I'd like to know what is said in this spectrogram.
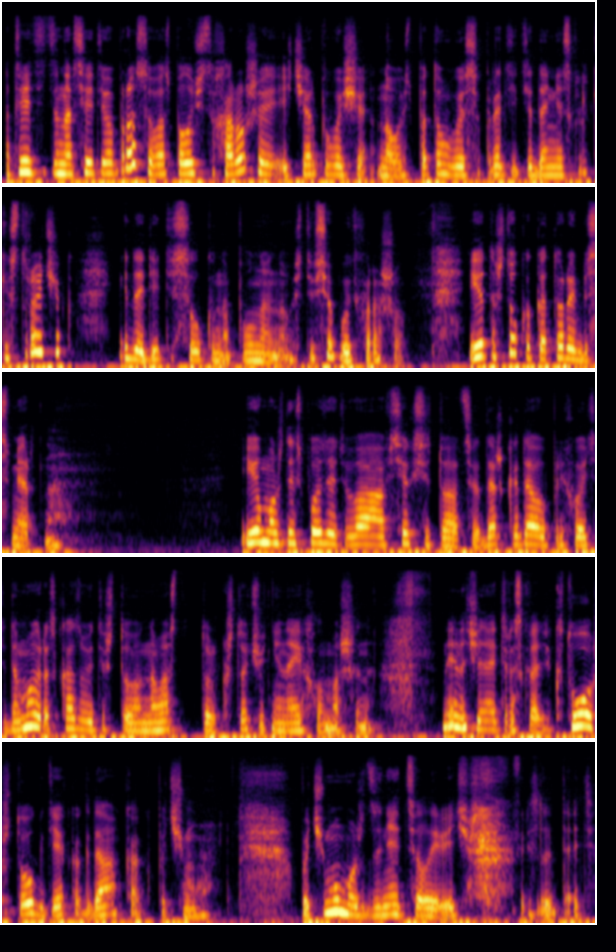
ответите на все эти вопросы, у вас получится хорошая исчерпывающая новость. Потом вы сократите до нескольких строчек и дадите ссылку на полную новость, и все будет хорошо. И это штука, которая бессмертна. Ее можно использовать во всех ситуациях. Даже когда вы приходите домой, рассказываете, что на вас только что чуть не наехала машина. Ну и начинаете рассказывать, кто, что, где, когда, как, почему. Почему может занять целый вечер в результате.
